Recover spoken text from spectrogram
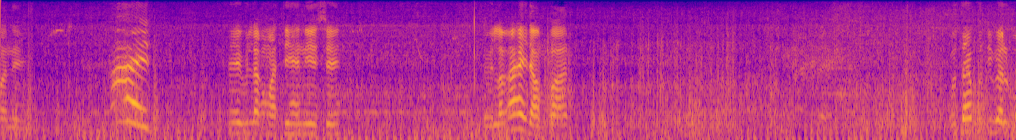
মানে। সেইবিলাক মাটি সানি আছে। সেইবিলাক আই ডাম্পাৰ গোটাই পুতি পেলাব।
